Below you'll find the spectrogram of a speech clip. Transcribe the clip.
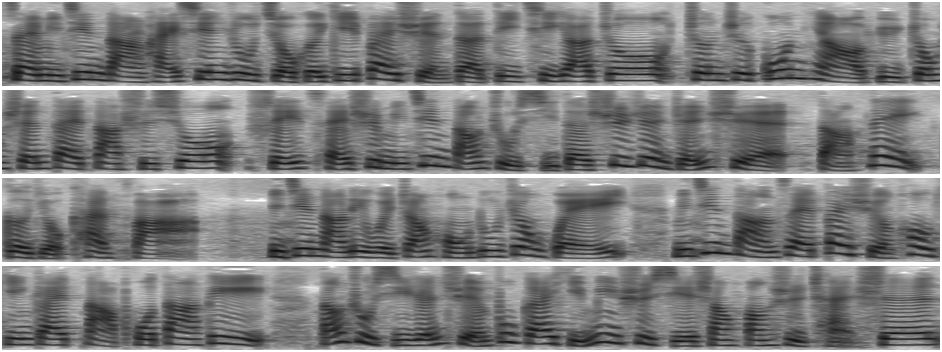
在民进党还陷入九合一败选的低气压中，政治孤鸟与中生代大师兄，谁才是民进党主席的适任人选？党内各有看法。民进党立委张宏禄认为，民进党在败选后应该大破大立，党主席人选不该以密室协商方式产生。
